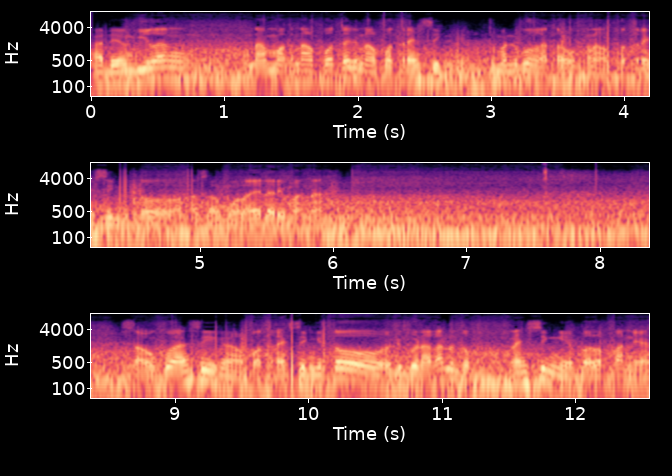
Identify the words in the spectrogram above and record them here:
Ada yang bilang nama knalpotnya knalpot racing ya. Cuman gue nggak tahu knalpot racing itu asal mulanya dari mana. Tahu gue sih knalpot racing itu digunakan untuk racing ya balapan ya.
